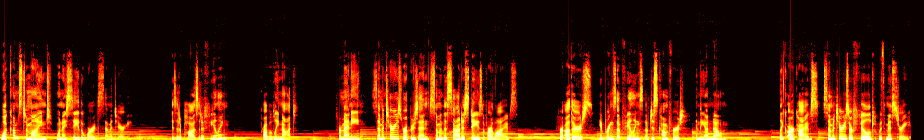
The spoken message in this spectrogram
What comes to mind when I say the word cemetery? Is it a positive feeling? Probably not. For many, cemeteries represent some of the saddest days of our lives. For others, it brings up feelings of discomfort and the unknown. Like archives, cemeteries are filled with mystery.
